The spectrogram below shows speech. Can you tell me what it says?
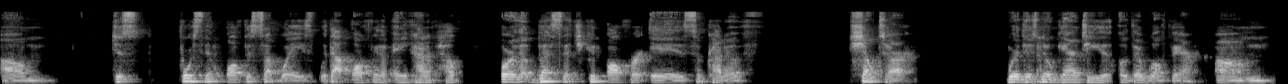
um just forcing them off the subways without offering them any kind of help. Or the best that you could offer is some kind of shelter where there's no guarantee of their welfare. Um,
